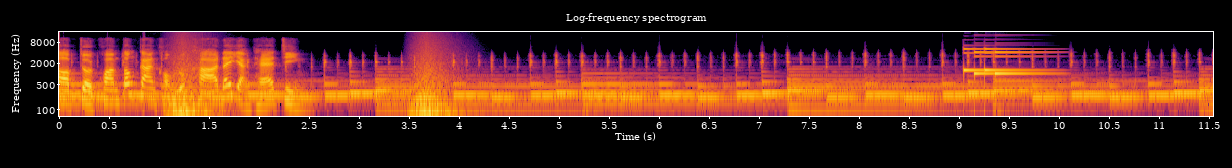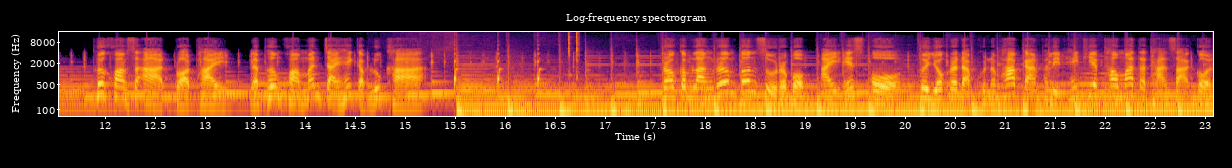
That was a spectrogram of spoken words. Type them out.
ตอบโจทย์ความต้องการของลูกค้าได้อย่างแท้จริง เพื่อความสะอาดปลอดภัย และเพิ่มความมั่นใจให้กับลูกค้า เรากำลังเริ่มต้นสู่ระบบ ISO เพื่อยกระดับคุณภาพการผลิตให้เทียบเท่ามาตรฐานสากล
